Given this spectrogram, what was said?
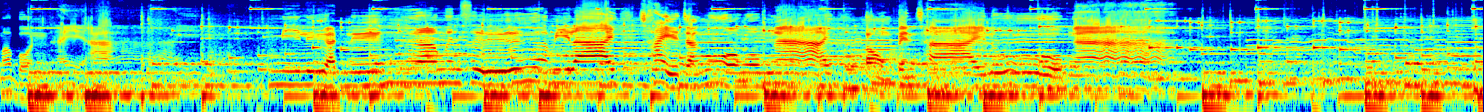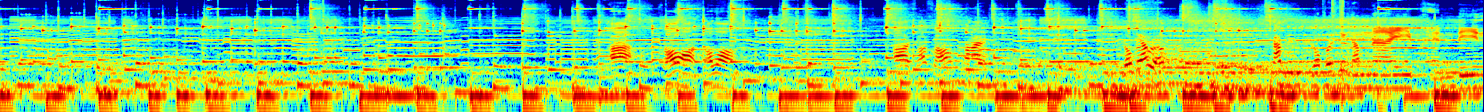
มาบ่นให้อาย มีเลือดเนื้อเหมือนเสือมีลาย ใช่จะโง่งมงาย ต้องเป็นชายลูกงา อ่าสอสวอ่าสอสอไปลงแล้วเหรอครับลงไปที่ครับ ในแผ่นดิน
